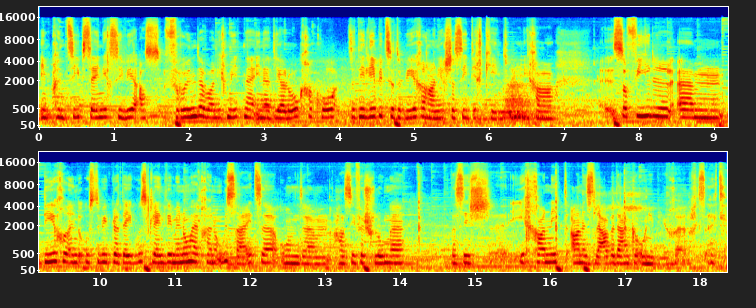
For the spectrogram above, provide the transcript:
im Prinzip sehe ich sie wie als Freunde, die ich mitnehmen in einen Dialog kommen kann. Also die Liebe zu den Büchern habe ich schon seit ich Kind bin. Ich habe so viele ähm, Bücher aus der Bibliothek ausgelehnt, wie man nur können ausreizen und ähm, habe sie verschlungen. Das ist, ich kann nicht an ein Leben denken ohne Bücher, ehrlich gesagt.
